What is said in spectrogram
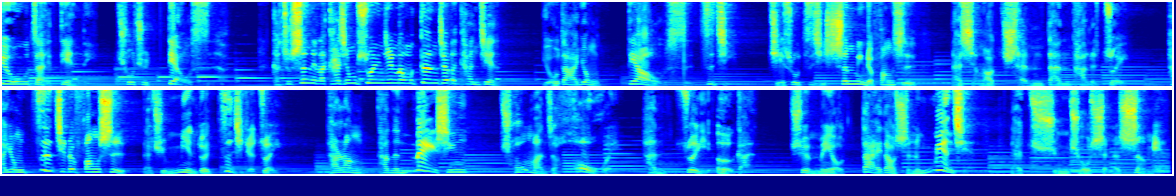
丢在店里，出去吊死了。感谢圣灵来开启我们属灵眼睛，让我们更加的看见犹大用吊死自己、结束自己生命的方式来想要承担他的罪。他用自己的方式来去面对自己的罪，他让他的内心充满着后悔和罪恶感，却没有带到神的面前来寻求神的赦免。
